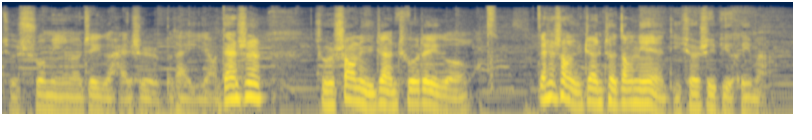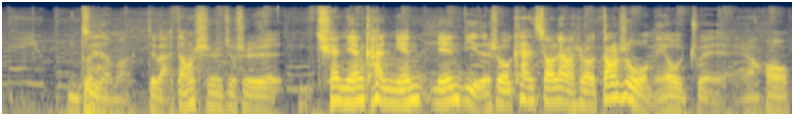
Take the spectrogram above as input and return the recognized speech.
就说明了这个还是不太一样。但是就是《少女与战车》这个，但是《少女战车》当年也的确是一匹黑马，你记得吗？对吧？当时就是全年看年年底的时候看销量的时候，当时我没有追，然后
